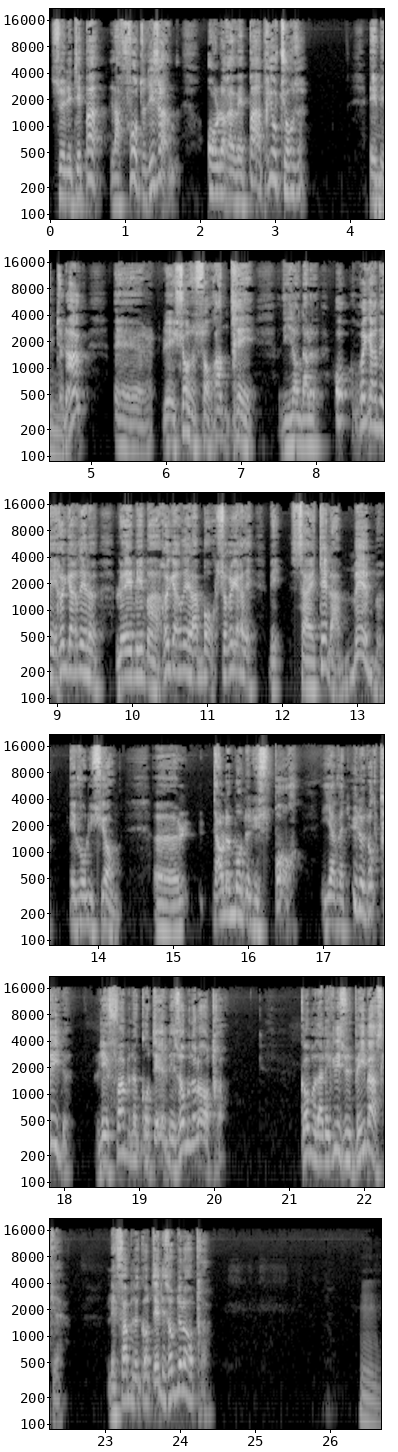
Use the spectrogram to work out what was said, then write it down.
Ce n'était pas la faute des gens. On leur avait pas appris autre chose. Et hmm. maintenant, euh, les choses sont rentrées, disons, dans le... Oh, regardez, regardez le, le MMA, regardez la boxe, regardez. Mais ça a été la même évolution. Euh, dans le monde du sport, il y avait une doctrine. Les femmes d'un côté, les hommes de l'autre. Comme dans l'église du Pays Basque. Les femmes d'un côté, les hommes de l'autre. Hmm.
